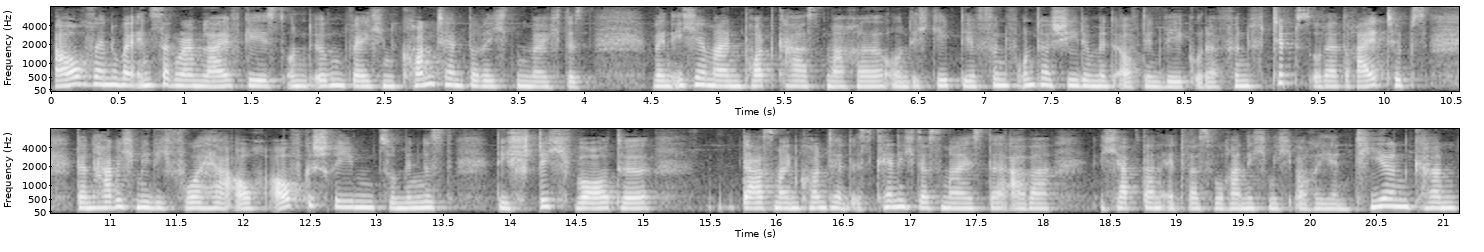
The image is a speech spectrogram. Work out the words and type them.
auch wenn du bei Instagram live gehst und irgendwelchen Content berichten möchtest, wenn ich hier meinen Podcast mache und ich gebe dir fünf Unterschiede mit auf den Weg oder fünf Tipps oder drei Tipps, dann habe ich mir die vorher auch aufgeschrieben, zumindest die Stichworte. Da es mein Content ist, kenne ich das meiste, aber ich habe dann etwas, woran ich mich orientieren kann,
